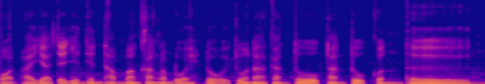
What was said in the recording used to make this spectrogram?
ปลอดภัยยะจะยินเห็นธรรมมั่งคั่งร่ำรวย โดยทั่วหน้ากันทุกท่านทุกคนเทิน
